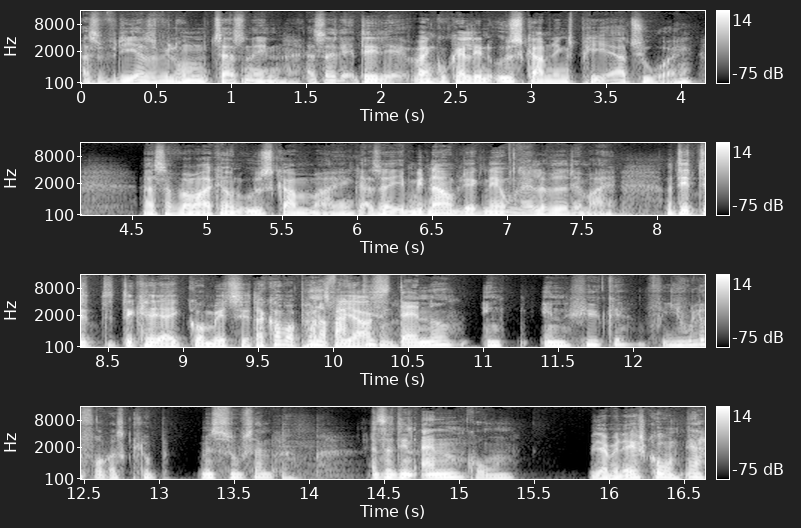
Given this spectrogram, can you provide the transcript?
Altså fordi ellers ville hun tage sådan en... Altså det, det, man kunne kalde det en udskamnings-PR-tur, ikke? Altså, hvor meget kan hun udskamme mig, ikke? Altså, mit navn bliver ikke nævnt, men alle ved, det er mig. Og det, det, det, kan jeg ikke gå med til. Der kommer Hun har faktisk dannet en, en hygge julefrokostklub med Susan. Altså din anden kone. Ja, min ekskone. Ja.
